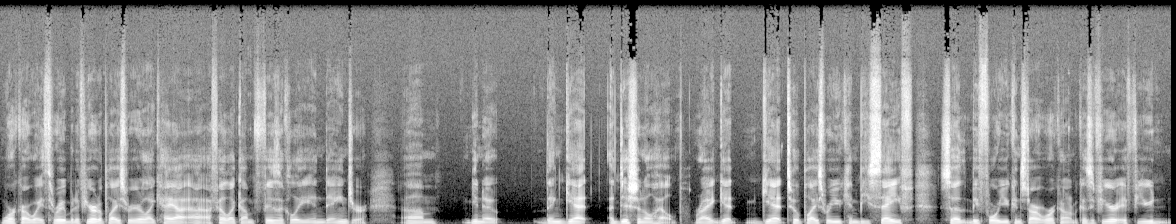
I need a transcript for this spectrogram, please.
work our way through. But if you're at a place where you're like, hey, I, I feel like I'm physically in danger, um, you know, then get additional help, right? Get get to a place where you can be safe so before you can start working on it. Because if you're if you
